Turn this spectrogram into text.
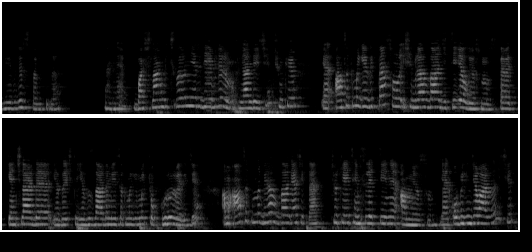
Diyebiliriz tabii ki de. Yani başlangıçların yeri diyebilirim Finlandiya için. Çünkü yani A takıma girdikten sonra işi biraz daha ciddiye alıyorsunuz. Evet gençlerde ya da işte yıldızlarda milli takıma girmek çok gurur verici. Ama A takımda biraz daha gerçekten Türkiye'yi temsil ettiğini anlıyorsun. Yani o bilince vardığın için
